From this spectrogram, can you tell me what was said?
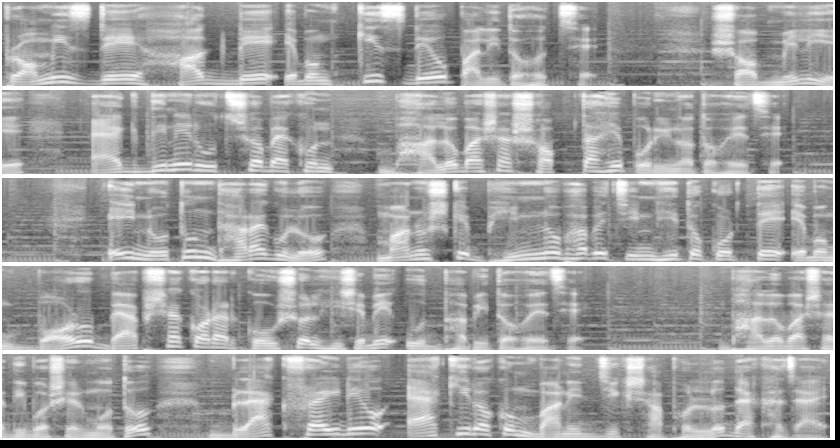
promise day, hug day এবং কিস ডেও পালিত হচ্ছে। সব মিলিয়ে একদিনের উৎসব এখন ভালোবাসা সপ্তাহে পরিণত হয়েছে। এই নতুন ধারাগুলো মানুষকে ভিন্নভাবে চিহ্নিত করতে এবং বড় ব্যবসা করার কৌশল হিসেবে উদ্ভাবিত হয়েছে। ভালোবাসা দিবসের মতো ব্ল্যাক ফ্রাইডেও একই রকম বাণিজ্যিক সাফল্য দেখা যায়।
